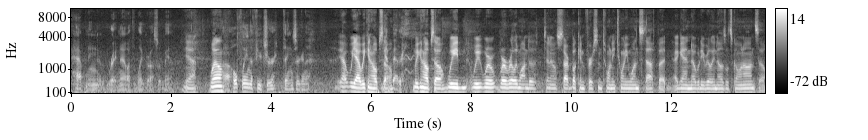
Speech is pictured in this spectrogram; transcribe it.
happening right now with the Blake Rosso band. yeah. Well, Uh, hopefully, in the future, things are gonna. Yeah, we- yeah, we can hope so. Better. we can hope so. We we we're we're really wanting to to you know start booking for some 2021 stuff, but again, nobody really knows what's going on. So,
